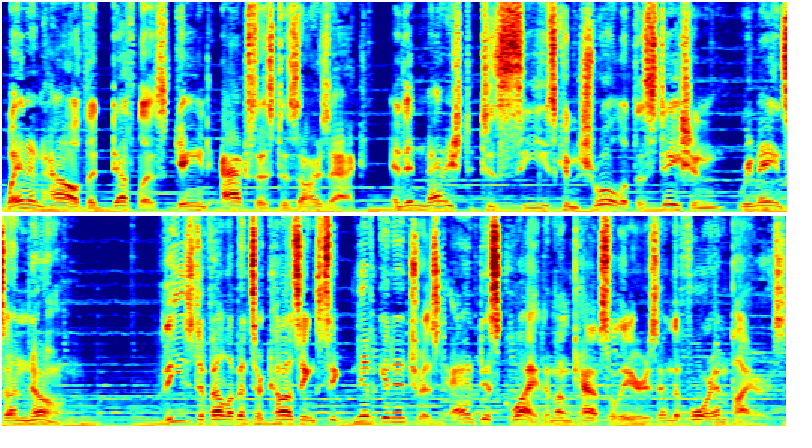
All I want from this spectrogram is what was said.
When and how the Deathless gained access to Zarzakh and then managed to seize control of the station remains unknown. These developments are causing significant interest and disquiet among Capsuleers and the Four Empires.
